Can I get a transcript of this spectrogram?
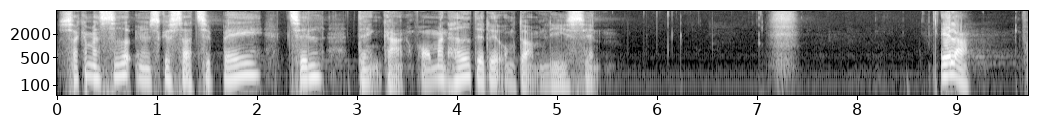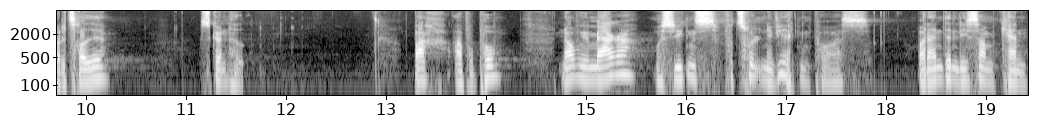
så kan man sidde og ønske sig tilbage til den gang, hvor man havde dette ungdommelige sind. Eller for det tredje, skønhed. Bach apropos, når vi mærker musikkens fortryllende virkning på os. Hvordan den ligesom kan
